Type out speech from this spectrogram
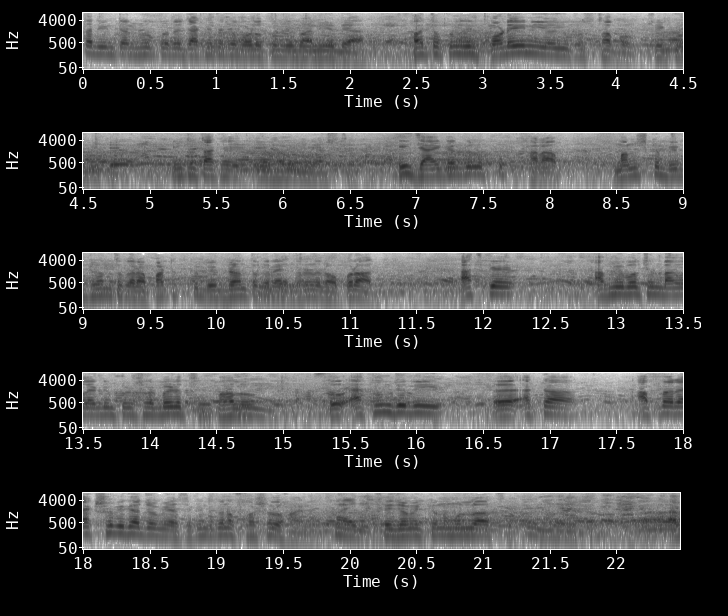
তার ইন্টারভিউ করে যাকে তাকে বড় কবি বানিয়ে দেয়া হয়তো কোনোদিন পড়েইনি ওই উপস্থাপক সেই কবিকে কিন্তু তাকে এইভাবে নিয়ে আসছে। এই জায়গাগুলো খুব খারাপ। মানুষকে বিভ্রান্ত করা পাঠককে বিভ্রান্ত করা এক ধরনের অপরাধ। আজকে আপনি বলছেন বাংলা একাডেমি পুরস্কার বেড়েছে ভালো। তো এখন যদি একটা আপনার একশো বিঘা জমি আছে কিন্তু কোনো ফসল হয় না। সেই জমির কোনো মূল্য আছে? আর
